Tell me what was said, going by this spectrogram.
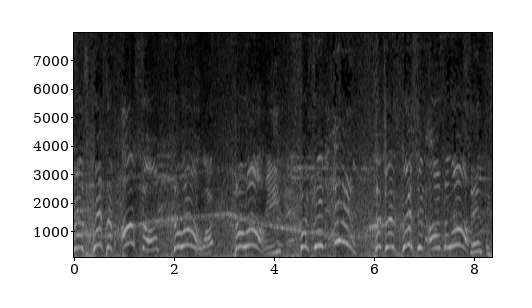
transgressive also the law. What? The law. Read. For sin is the transgression of the law. Sin is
